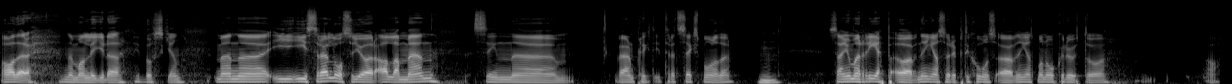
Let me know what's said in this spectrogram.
Ja, det är det. När man ligger där i busken. Men eh, i Israel då så gör alla män sin eh, värnplikt i 36 månader. Mm. Sen gör man repövning, alltså repetitionsövning, att man åker ut och ja,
